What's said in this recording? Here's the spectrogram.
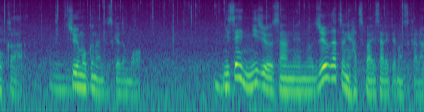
ォーカー注目なんですけども2023年の10月に発売されてますから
